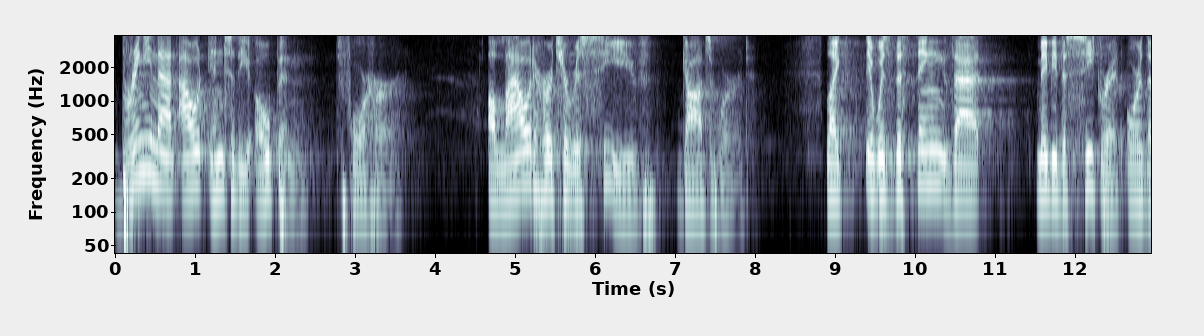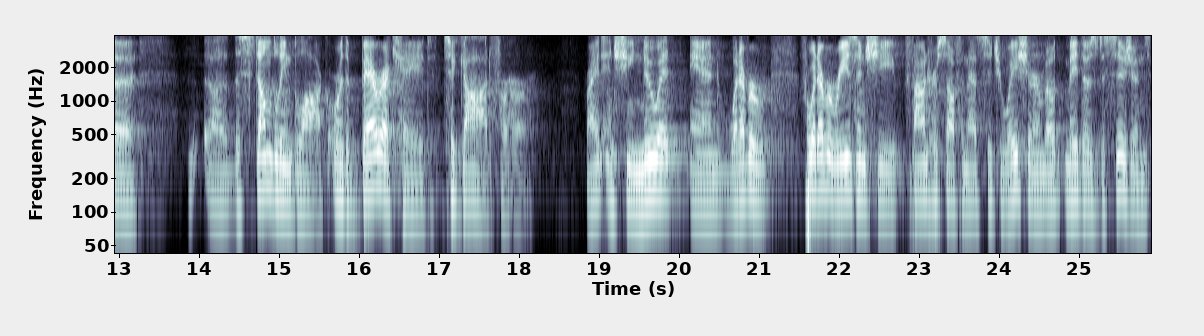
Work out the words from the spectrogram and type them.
bringing that out into the open for her allowed her to receive God's word. Like it was the thing that maybe the secret or the, uh, the stumbling block or the barricade to God for her, right? And she knew it, and whatever, for whatever reason she found herself in that situation or made those decisions,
